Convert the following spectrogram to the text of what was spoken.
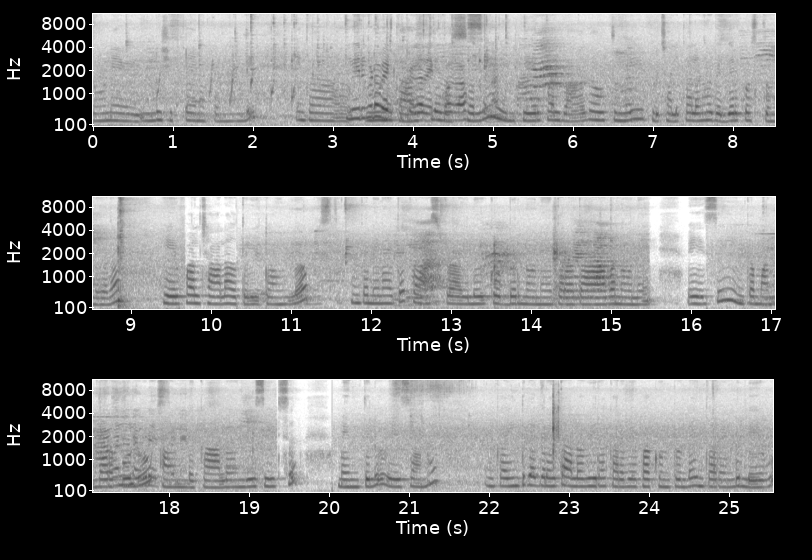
నూనె ఇల్లు షిఫ్ట్ అయినట్టుందండి ఇంకా మీరు కూడా నూనె కాయట్లేదు అసలు. హెయిర్ ఫాల్ బాగా అవుతుంది. ఇప్పుడు చలికాలంలో దగ్గరకు వస్తుంది కదా. హెయిర్ ఫాల్ చాలా అవుతుంది ఈ టైంలో. ఇంకా నేనైతే కాస్టర్ ఆయిల్ కొబ్బరి నూనె తర్వాత ఆవ నూనె వేసి ఇంకా మందార పూలు అండ్ కాలోంజి సీడ్స్ మెంతులు వేసాను. ఇంకా ఇంటి దగ్గర అయితే అలోవీరా కరివేపాకు ఉంటుండే ఇంకా రెండు లేవు.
